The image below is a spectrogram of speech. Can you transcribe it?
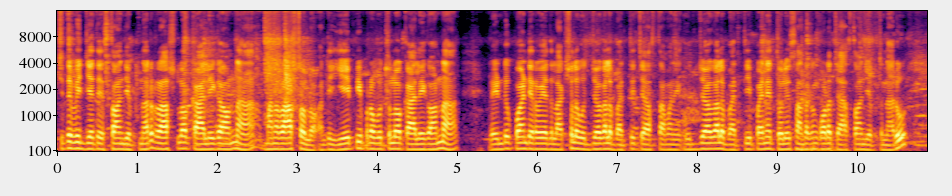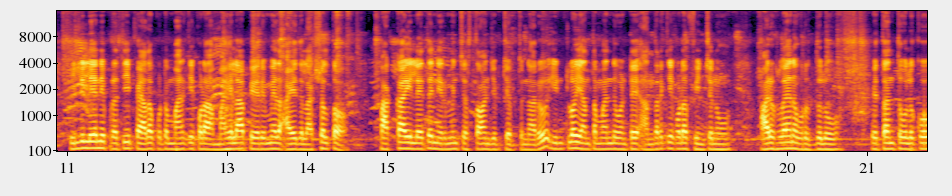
ఉచిత విద్య అయితే ఇస్తామని చెప్తున్నారు. రాష్ట్రంలో ఖాళీగా ఉన్న మన రాష్ట్రంలో అంటే ఏపీ ప్రభుత్వంలో ఖాళీగా ఉన్న రెండు పాయింట్ ఇరవై ఐదు లక్షల ఉద్యోగాలు భర్తీ చేస్తామని ఉద్యోగాల భర్తీపైనే తొలి సంతకం కూడా చేస్తామని చెప్తున్నారు. ఇల్లు లేని ప్రతి పేద కుటుంబానికి కూడా మహిళా పేరు మీద ఐదు లక్షలతో పక్కా ఇల్లు అయితే నిర్మించిస్తామని చెప్పి చెప్తున్నారు. ఇంట్లో ఎంతమంది ఉంటే అందరికీ కూడా పింఛను అర్హులైన వృద్ధులు వితంతువులకు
